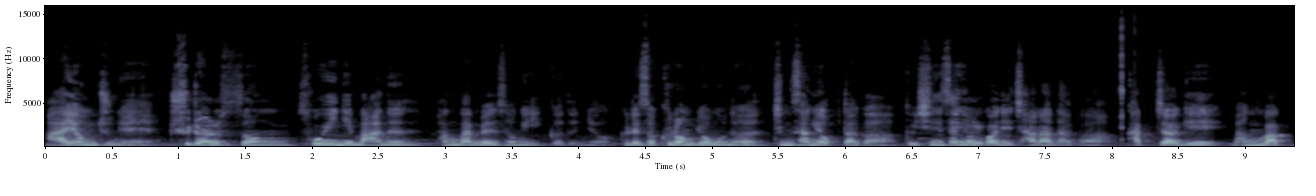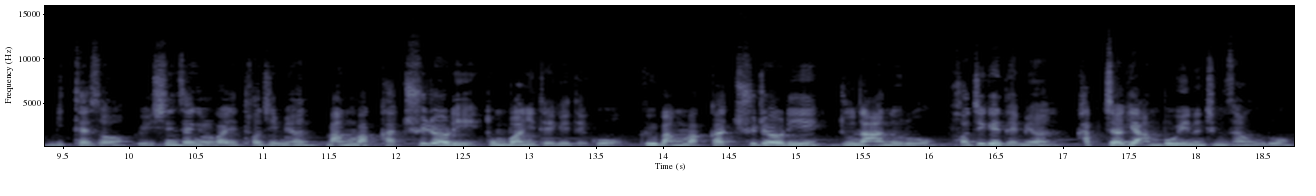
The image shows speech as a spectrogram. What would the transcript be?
아형 중에 출혈성 소인이 많은 황반변성이 있거든요. 그래서 그런 경우는 증상이 없다가 그 신생혈관이 자라다가 갑자기 망막 밑에서 그 신생혈관이 터지면 망막하 출혈이 동반이 되게 되고 그 망막하 출혈이 눈 안으로 퍼지게 되면 갑자기 안 보이는 증상으로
